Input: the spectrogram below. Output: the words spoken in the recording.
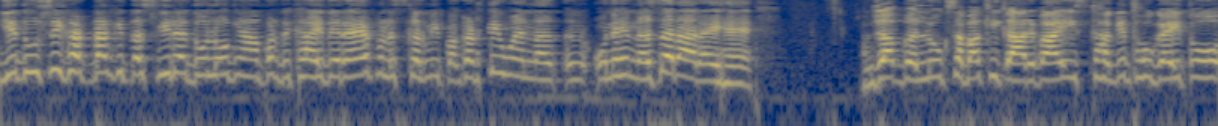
ये दूसरी घटना की तस्वीर है दो लोग यहाँ पर दिखाई दे रहे हैं। पुलिसकर्मी पकड़ते हुए न, उन्हें नज़र आ रहे हैं। जब लोकसभा की कार्यवाही स्थगित हो गई तो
